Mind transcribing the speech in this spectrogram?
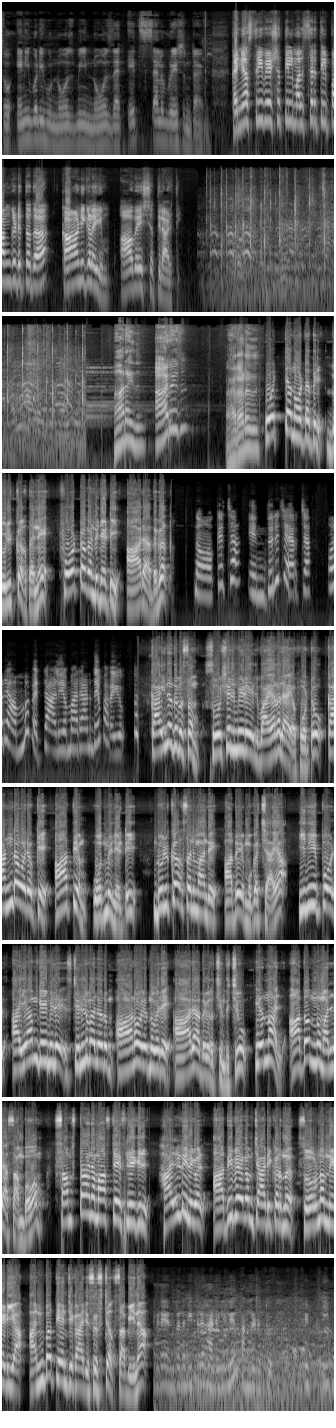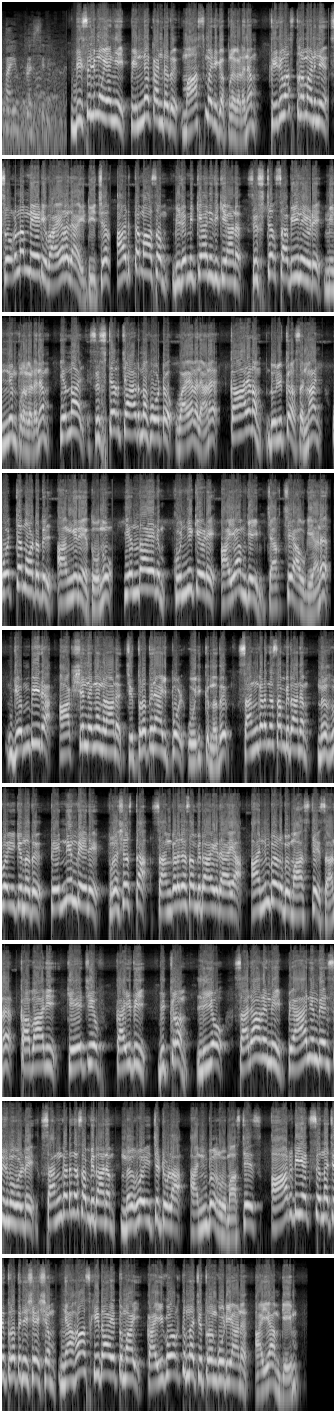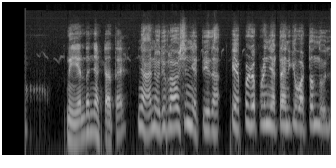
So anybody who knows me knows that it's celebration time കന്യാസ്ത്രീ വേഷത്തിൽ മത്സരത്തിൽ പങ്കെടുത്തത് കാണികളെയും ആവേശത്തിലാഴ്ത്തി. ഒറ്റ നോട്ടത്തിൽ ദുൽഖർ തന്നെ ഫോട്ടോ കണ്ടു ഞെട്ടി ആരാധകർ. നോക്കച്ച എന്തൊരു ചേർച്ച. ഒരമ്മ പെറ്റ ആളിയന്മാരാണെന്നേ പറയൂ. കഴിഞ്ഞ ദിവസം സോഷ്യൽ മീഡിയയിൽ വൈറലായ ഫോട്ടോ കണ്ടവരൊക്കെ ആദ്യം ഒന്ന് ഞെട്ടി. ദുൽഖർ സൽമാന്റെ അതേ മുഖച്ഛായ. ഇനിയിപ്പോൾ അയാം ഗെയിമിലെ സ്റ്റിൽ വല്ലതും ആണോ എന്നുവരെ ആരാധകർ ചിന്തിച്ചു. എന്നാൽ അതൊന്നുമല്ല സംഭവം. സംസ്ഥാന മാസ്റ്റേഴ്സ് ലീഗിൽ ഹൈഡിലുകൾ അതിവേഗം ചാടിക്കടന്ന് സ്വർണം നേടിയ അൻപത്തിയഞ്ചുകാരി സിസ്റ്റർ സബീന. മീറ്റർ ഹഡിലിൽ പങ്കെടുത്തു. ബിസിൽ മുയങ്ങി പിന്നെ കണ്ടത് മാസ്മരിക പ്രകടനം. തിരുവസ്ത്രമണിഞ്ഞ് സ്വർണം നേടി വൈറലായി ടീച്ചർ അടുത്ത മാസം വിരമിക്കാനിരിക്കെയാണ് സിസ്റ്റർ സബീനയുടെ മിന്നും പ്രകടനം. എന്നാൽ സിസ്റ്റർ ചാടുന്ന ഫോട്ടോ വൈറലാണ് കാരണം ദുൽഖർ സൽമാൻ. ഒറ്റ നോട്ടത്തിൽ അങ്ങനെ തോന്നു. എന്തായാലും കുഞ്ഞിക്കയുടെ അയാം ഗെയിം ചർച്ചയാവുകയാണ്. ഗംഭീര ആക്ഷൻ രംഗങ്ങളാണ് ചിത്രത്തിനായി ഇപ്പോൾ ഒരുക്കുന്നത്. സംഘടന സംവിധാനം നിർവഹിക്കുന്നത് തെന്നിന്ത്യയിലെ പ്രശസ്ത സംഘടന സംവിധായകരായ അൻബർബ് മാസ്റ്റേഴ്സ് ആണ്. Qawwali K G F Vikram Leo Salaar എന്നീ പാൻ ഇന്ത്യൻ സിനിമകളുടെ സംഘടന സംവിധാനം നിർവഹിച്ചിട്ടുള്ള Anbariv masters R D X എന്ന ചിത്രത്തിന് ശേഷം നഹാസ് ഹിദായത്തുമായി കൈകോർക്കുന്ന ചിത്രം കൂടിയാണ് അയാം ഗെയിം നീ എന്താ ഞെട്ടാത്തെ? ഞാൻ ഒരു പ്രാവശ്യം ഞെട്ടിയതാ. എപ്പോഴെപ്പോഴും ഞെട്ടാ എനിക്ക് വട്ടൊന്നുമില്ല.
